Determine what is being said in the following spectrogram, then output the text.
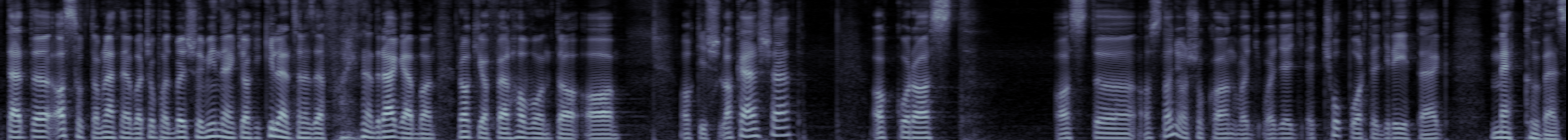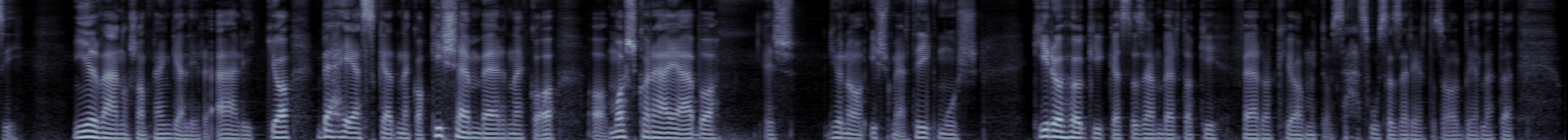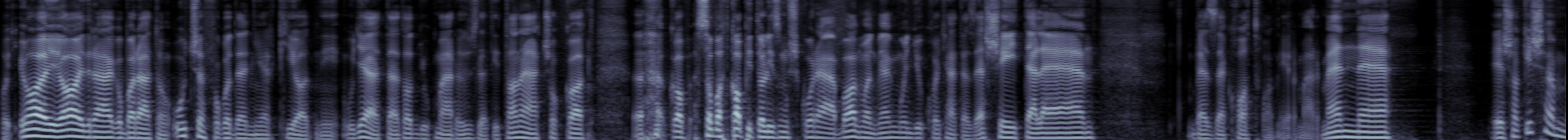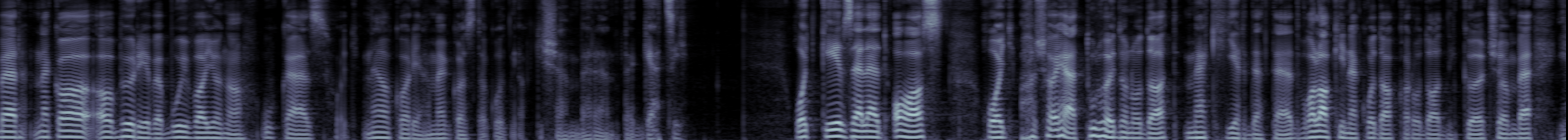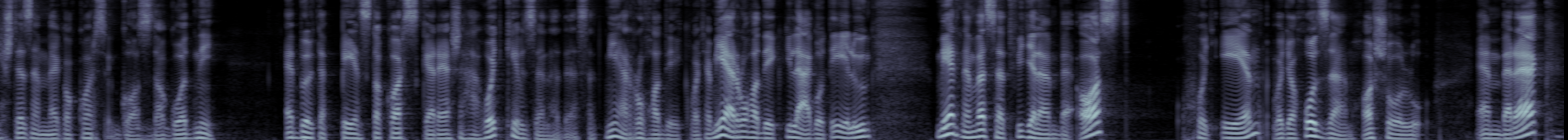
Tehát uh, azt szoktam látni ebben a csoportban is, hogy mindenki, aki 90 ezer forintnál drágábban rakja fel havonta a, a kis lakását, akkor azt, azt, azt nagyon sokan, vagy, vagy egy, egy csoport, egy réteg megkövezi nyilvánosan pengelére állítja, behelyezkednek a kisembernek a, a maskarájába, és jön a ismert rigmus, kiröhögik ezt az embert, aki felrakja, mit tudom, 120 ezerért az albérletet, hogy jaj, jaj, drága barátom, úgyse fogod ennyiért kiadni, ugye? Tehát adjuk már az üzleti tanácsokat, kap, szabad kapitalizmus korában, vagy megmondjuk, hogy hát ez esélytelen, bezzek 60 ér már menne, és a kisembernek a, a bőrébe bújva jön a ukáz, hogy ne akarjál meggazdagodni a kisemberen, te geci. Hogy képzeled azt, hogy a saját tulajdonodat meghirdeted, valakinek oda akarod adni kölcsönbe, és te ezen meg akarsz gazdagodni? Ebből te pénzt akarsz keresni? Hát hogy képzeled ezt? Hát milyen rohadék vagy? Ha milyen rohadék világot élünk, miért nem veszed figyelembe azt, hogy én, vagy a hozzám hasonló emberek,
